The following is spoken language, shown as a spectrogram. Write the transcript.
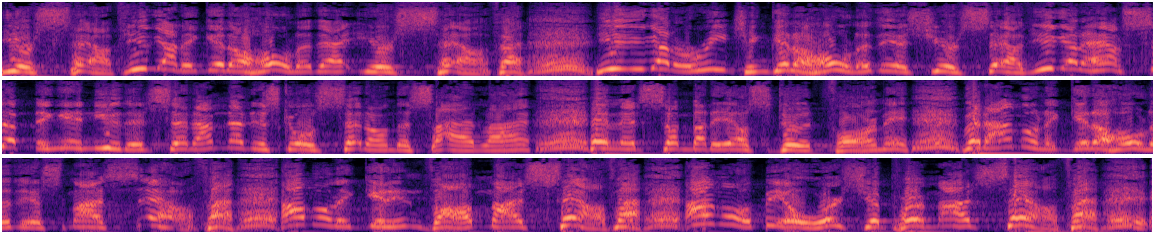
yourself. You gotta get a hold of that yourself. You, you gotta reach and get a hold of this yourself. You gotta have something in you that said, I'm not just gonna sit on the sideline and let somebody else do it for me, but I'm gonna get a hold of this myself. I'm gonna get involved myself. I'm gonna be a worshiper myself. Amen.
